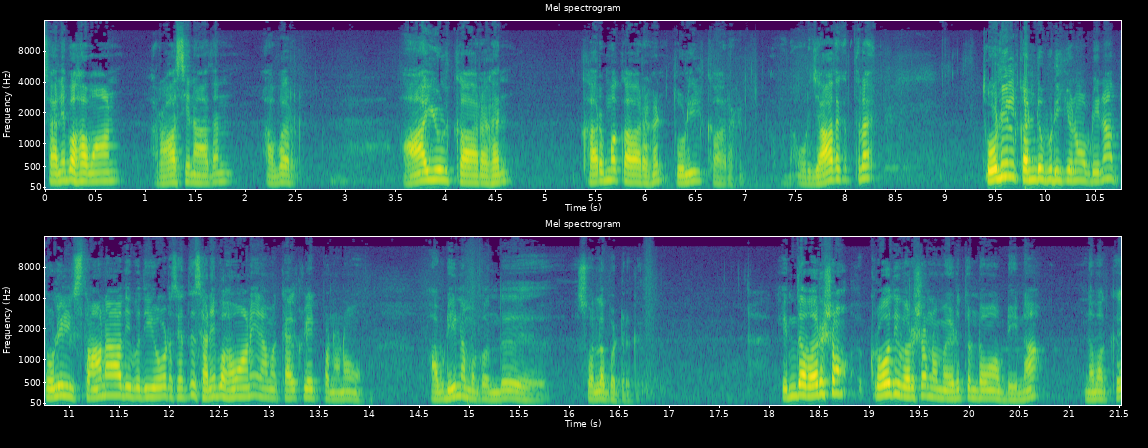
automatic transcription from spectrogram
சனி பகவான் ராசிநாதன் அவர் ஆயுள்காரகன் கர்மகாரகன் தொழில்காரகன். ஒரு ஜாதகத்தில் தொழில் கண்டுபிடிக்கணும் அப்படின்னா தொழில் ஸ்தானாதிபதியோடு சேர்த்து சனி பகவானை நம்ம கால்குலேட் பண்ணணும் அப்படின்னு நமக்கு வந்து சொல்லப்பட்டிருக்கு. இந்த வருஷம் குரோதி வருஷம் நம்ம எடுத்துட்டோம் அப்படின்னா நமக்கு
